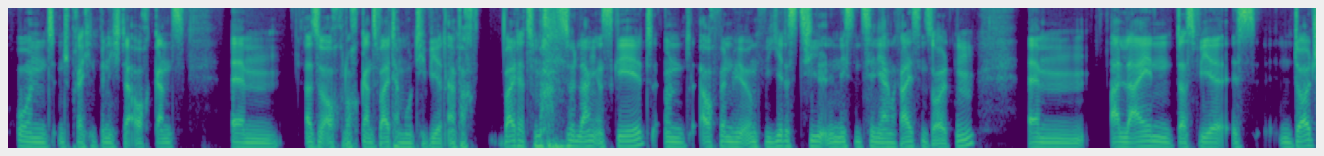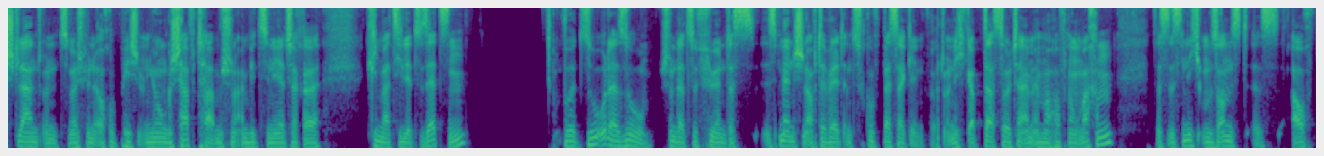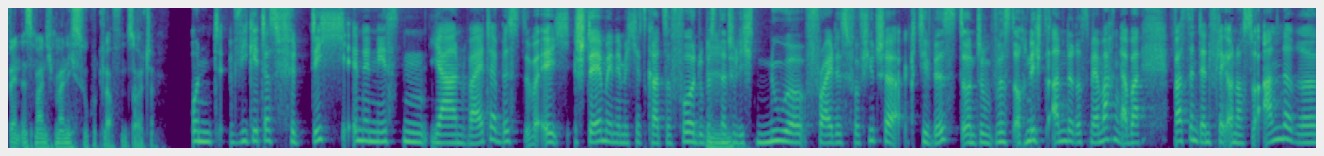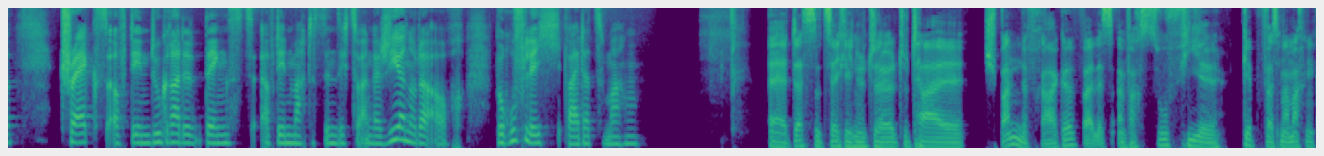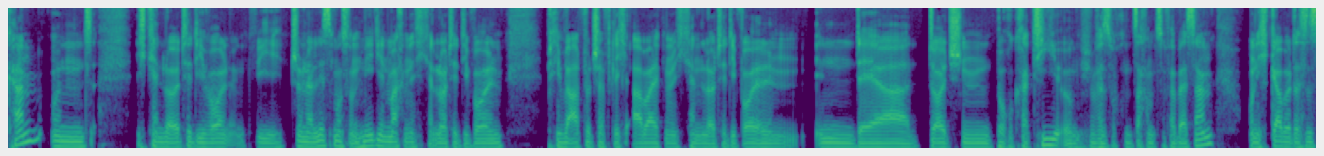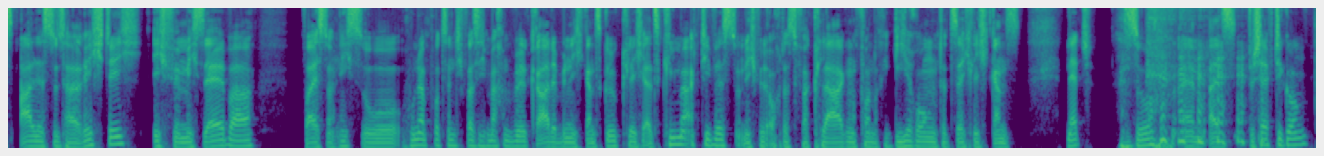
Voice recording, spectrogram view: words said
Und entsprechend bin ich da auch ganz, ähm, also auch noch ganz weiter motiviert, einfach weiterzumachen, solange es geht. Und auch wenn wir irgendwie jedes Ziel in den nächsten zehn Jahren reißen sollten, ähm, allein, dass wir es in Deutschland und zum Beispiel in der Europäischen Union geschafft haben, schon ambitioniertere Klimaziele zu setzen, wird so oder so schon dazu führen, dass es Menschen auf der Welt in Zukunft besser gehen wird. Und ich glaube, das sollte einem immer Hoffnung machen, dass es nicht umsonst ist, auch wenn es manchmal nicht so gut laufen sollte. Und wie geht das für dich in den nächsten Jahren weiter? Bist, ich stelle mir nämlich jetzt gerade so vor, du bist mhm. natürlich nur Fridays for Future Aktivist und du wirst auch nichts anderes mehr machen. Aber was sind denn vielleicht auch noch so andere Tracks, auf denen du gerade denkst, auf denen macht es Sinn, sich zu engagieren oder auch beruflich weiterzumachen? Äh, das ist tatsächlich eine total spannende Frage, weil es einfach so viel gibt, was man machen kann. Und ich kenne Leute, die wollen irgendwie Journalismus und Medien machen. Ich kenne Leute, die wollen privatwirtschaftlich arbeiten. Und ich kenne Leute, die wollen in der deutschen Bürokratie irgendwie versuchen, Sachen zu verbessern. Und ich glaube, das ist alles total richtig. Ich für mich selber weiß noch nicht so hundertprozentig, was ich machen will. Gerade bin ich ganz glücklich als Klimaaktivist und ich will auch das Verklagen von Regierungen tatsächlich ganz nett so ähm, als Beschäftigung.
